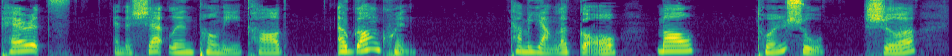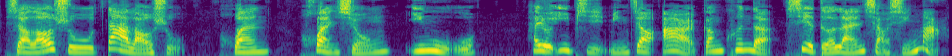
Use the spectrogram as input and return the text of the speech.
parrots, and a Shetland pony called Algonquin. 他们养了狗、猫、豚鼠、蛇、小老鼠、大老鼠、獾、浣熊、鹦鹉，还有一匹名叫阿尔冈昆的谢德兰小型马。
